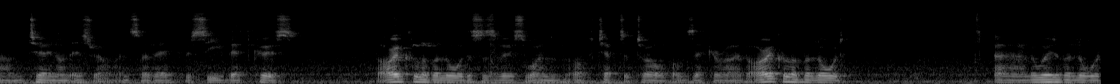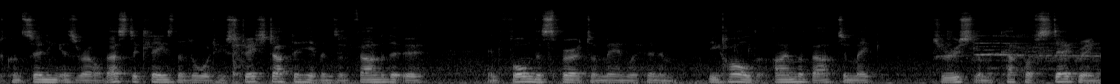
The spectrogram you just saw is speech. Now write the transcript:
um, turn on Israel, and so they receive that curse. The oracle of the Lord, this is verse 1 of chapter 12 of Zechariah. The oracle of the Lord, uh, the word of the Lord concerning Israel. Thus declares the Lord, who stretched out the heavens and founded the earth, and formed the spirit of man within him. Behold, I am about to make Jerusalem a cup of staggering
